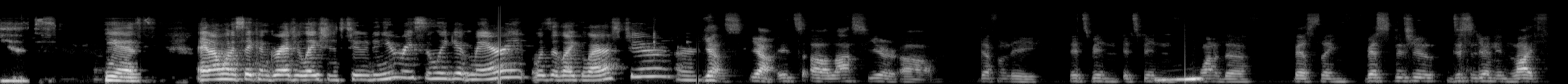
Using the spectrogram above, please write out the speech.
Yes. Yes. And I want to say congratulations too. Did you recently get married? Was it like last year or Yes, yeah, it's uh, last year. Uh, definitely, it's been it's been Mhm. one of the best thing, best decision decision in life.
